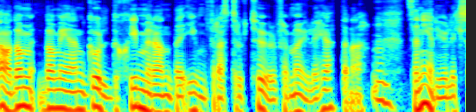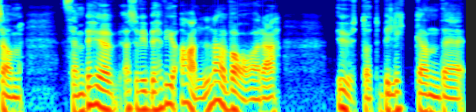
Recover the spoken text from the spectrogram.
ja, de, de är en guldskimrande infrastruktur för möjligheterna. Mm. Sen är det ju liksom... Sen behöv, alltså vi behöver ju alla vara utåtblickande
